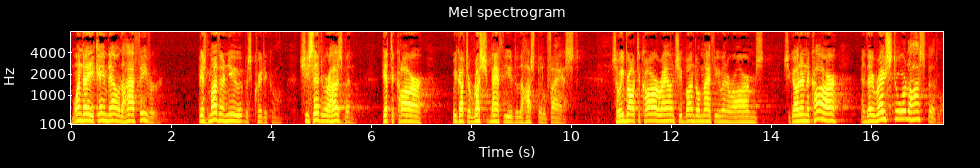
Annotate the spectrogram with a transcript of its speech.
One day he came down with a high fever. His mother knew it was critical. She said to her husband, Get the car. We got to rush Matthew to the hospital fast. So he brought the car around. She bundled Matthew in her arms. She got in the car, and they raced toward the hospital.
